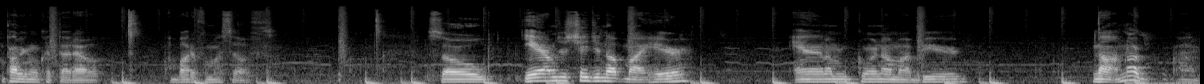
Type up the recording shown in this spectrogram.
I'm probably gonna cut that out. I bought it for myself. So yeah, I'm just changing up my hair and I'm going on my beard. No, I'm not. Oh my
